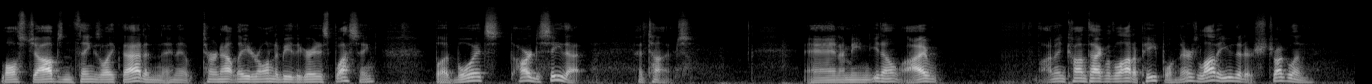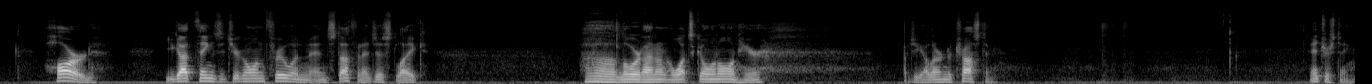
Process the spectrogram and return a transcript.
lost jobs and things like that, and, and it turned out later on to be the greatest blessing. But boy, it's hard to see that at times. And I mean, you know, I I'm in contact with a lot of people, and there's a lot of you that are struggling hard. You got things that you're going through and, and stuff, and it's just like, oh Lord, I don't know what's going on here. But you got to learn to trust Him. Interesting.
